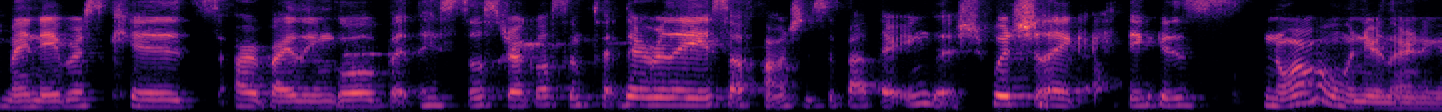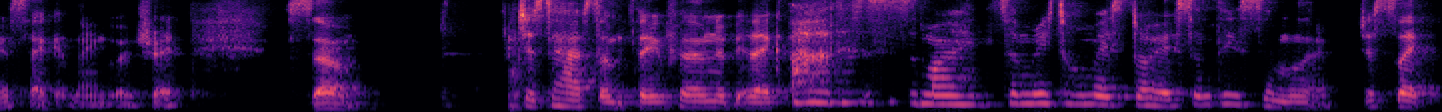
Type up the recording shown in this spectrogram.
my neighbors' kids are bilingual, but they still struggle sometimes. They're really self-conscious about their English, which like I think is normal when you're learning a second language, right? So just to have something for them to be like, oh, this is mine. Somebody told my story, something similar. Just like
